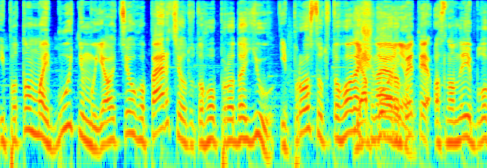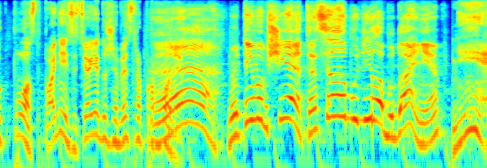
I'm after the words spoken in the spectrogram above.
І потім в майбутньому я оцього перця от того продаю. І просто от того починаю робити основний блокпост. Поняв? І за цього я дуже швидко проходжу. А, ну ти вообще, це ціла буділа будай, ні? Ні,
